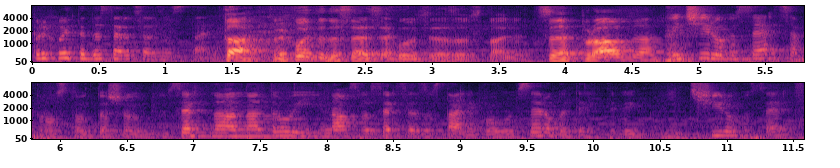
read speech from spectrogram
Приходьте до серця Азовсталі. Так, приходьте до серця хлопці Азовсталі. Це правда. Від щирого серця просто, то, що серце на, на то і назва серця зосталі, бо ви все робите від, від щирого серця.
